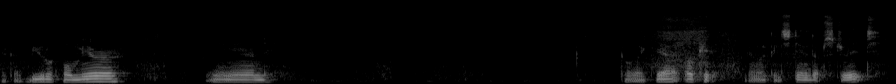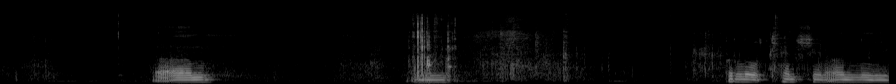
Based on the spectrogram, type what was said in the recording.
like a beautiful mirror, and go like that. Okay, now I can stand up straight. Um, and put a little tension on the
